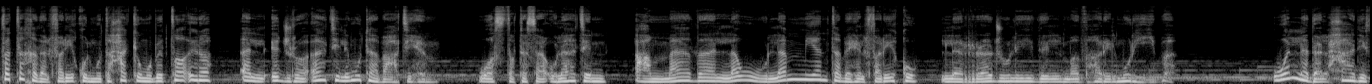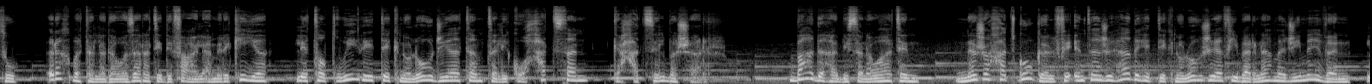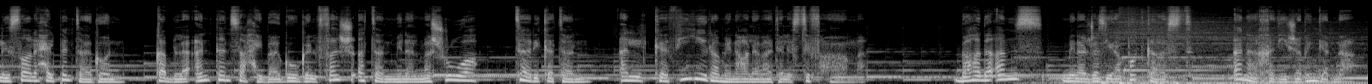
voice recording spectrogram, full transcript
فاتخذ الفريق المتحكم بالطائرة الإجراءات لمتابعتهم. وسط تساؤلات عن ماذا لو لم ينتبه الفريق للرجل ذي المظهر المريب. ولد الحادث رغبة لدى وزارة الدفاع الأمريكية لتطوير تكنولوجيا تمتلك حدسا كحدس البشر. بعدها بسنوات نجحت جوجل في إنتاج هذه التكنولوجيا في برنامج ميفن لصالح البنتاغون قبل أن تنسحب جوجل فجأة من المشروع تاركة الكثير من علامات الاستفهام. بعد أمس من الجزيرة بودكاست أنا خديجة بن قنة.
